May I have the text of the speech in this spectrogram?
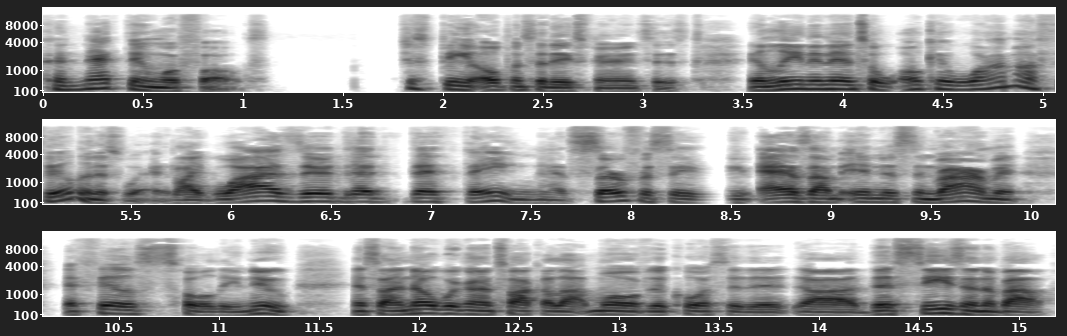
connecting with folks just being open to the experiences and leaning into okay why am i feeling this way? Like why is there that that thing that's surfacing as i'm in this environment that feels totally new? And so i know we're going to talk a lot more over the course of the uh, this season about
